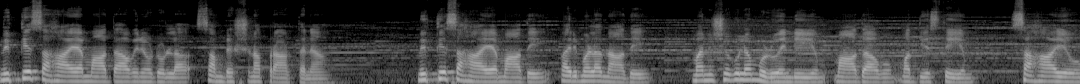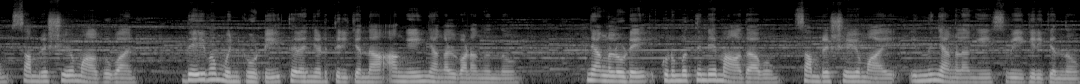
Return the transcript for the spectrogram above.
നിത്യസഹായ മാതാവിനോടുള്ള സംരക്ഷണ പ്രാർത്ഥന. നിത്യസഹായ മാതേ പരിമളനാഥേ മനുഷ്യകുലം മുഴുവന്റെയും മാതാവും മധ്യസ്ഥയും സഹായവും സംരക്ഷയുമാകുവാൻ ദൈവം മുൻകൂട്ടി തിരഞ്ഞെടുത്തിരിക്കുന്ന അങ്ങേ ഞങ്ങൾ വണങ്ങുന്നു. ഞങ്ങളുടെ കുടുംബത്തിന്റെ മാതാവും സംരക്ഷയുമായി ഇന്ന് ഞങ്ങൾ അങ്ങേ സ്വീകരിക്കുന്നു.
